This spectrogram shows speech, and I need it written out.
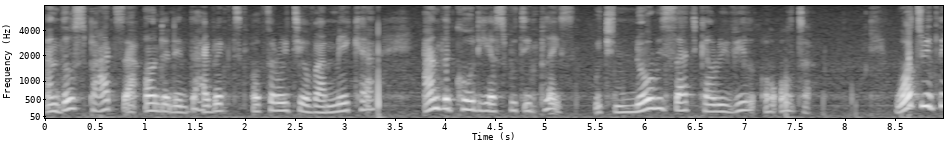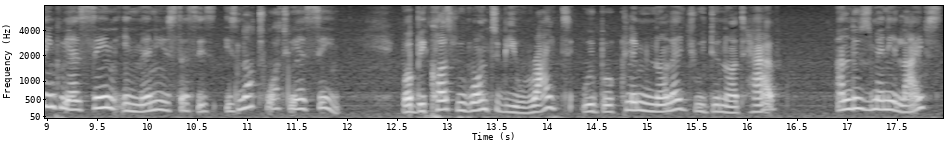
and those parts are under the direct authority of our Maker and the code He has put in place, which no research can reveal or alter. What we think we are seeing in many instances is not what we are seeing, but because we want to be right, we proclaim knowledge we do not have and lose many lives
